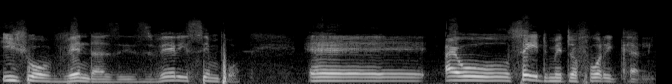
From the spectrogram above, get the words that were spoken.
issue of vendors is very simple. Uh, I will say it metaphorically.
